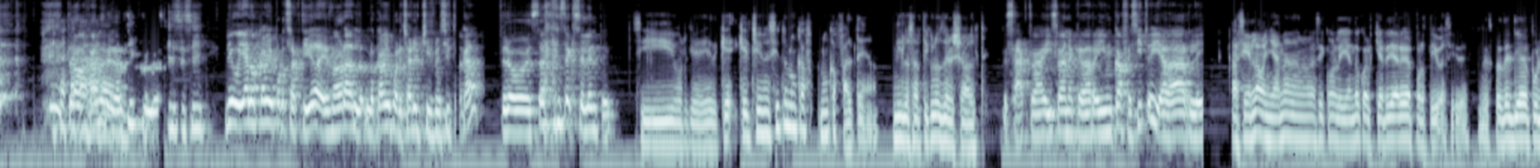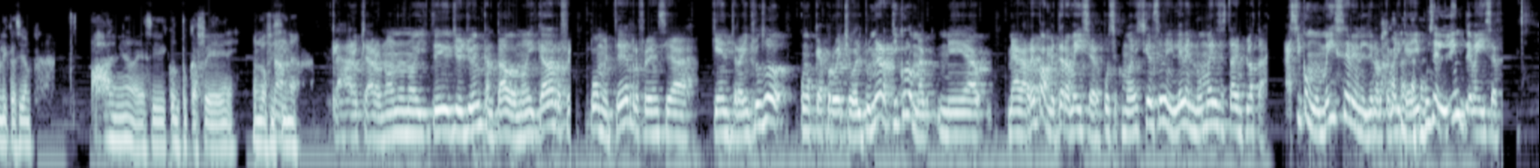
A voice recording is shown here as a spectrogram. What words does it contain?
Trabajando en el artículo, sí, sí, sí. Digo, ya lo cambio por otras actividades, ¿no? Ahora lo, cambio por echar el chismecito acá, pero está, está excelente. Sí, porque que, el chismecito nunca, nunca falte, ¿no? Ni los artículos del Schalt. Exacto, ahí se van a quedar ahí un cafecito y a darle. Así en la mañana, así como leyendo cualquier diario deportivo, así después del día de publicación. Ay, mira, así con tu café en la oficina. claro, claro, no, no, no. Y yo, yo encantado, ¿no? Y cada referencia puedo meter referencia que entra. Incluso como que aprovecho. El primer artículo me, me, agarré para meter a Mazer. Puse como decía el 7-Eleven, no merece estar en plata. Así como Mazer en el de Norteamérica. y puse el link de Mazer.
